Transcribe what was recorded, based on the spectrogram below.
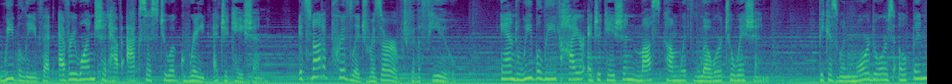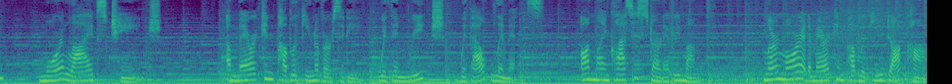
we believe that everyone should have access to a great education. It's not a privilege reserved for the few. And we believe higher education must come with lower tuition. Because when more doors open, more lives change. American Public University, within reach, without limits. Online classes start every month. Learn more at AmericanPublicU.com.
